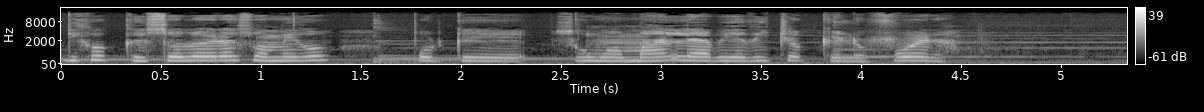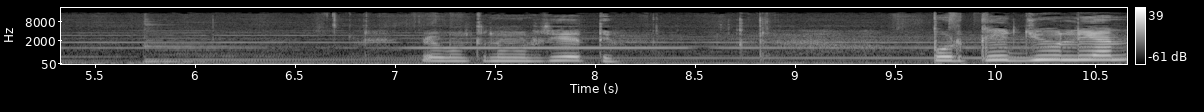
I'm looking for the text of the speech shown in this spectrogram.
dijo que solo era su amigo porque su mamá le había dicho que lo fuera. Pregunta número 7. ¿Por qué Julian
